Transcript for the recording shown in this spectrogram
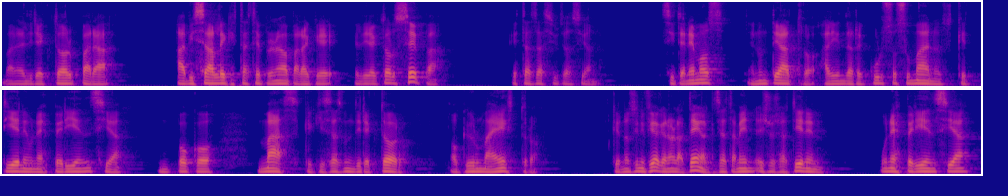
van el director para avisarle que está este problema, para que el director sepa que está esta situación. Si tenemos en un teatro alguien de recursos humanos que tiene una experiencia un poco más que quizás un director o que un maestro, que no significa que no la tenga, quizás también ellos ya tienen una experiencia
